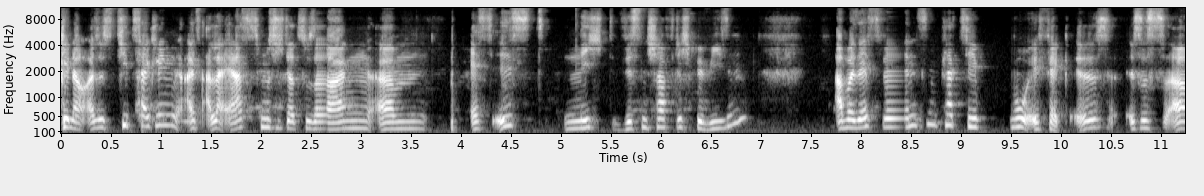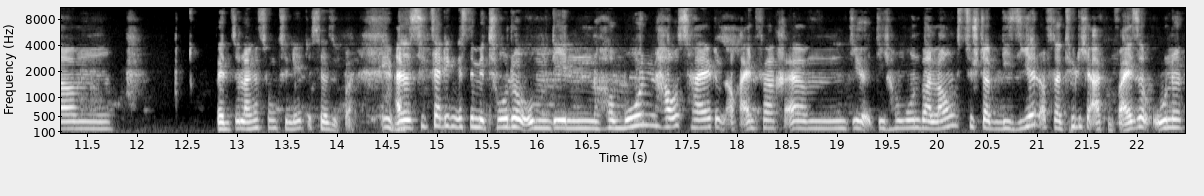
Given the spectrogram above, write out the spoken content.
Genau, also Seed Cycling als allererstes muss ich dazu sagen, ähm, es ist nicht wissenschaftlich bewiesen, aber selbst wenn es ein Placebo-Effekt ist, ist es ähm, wenn solange es funktioniert, ist ja super. Eben. Also Seed-Setting ist eine Methode, um den Hormonhaushalt und auch einfach ähm, die, die Hormonbalance zu stabilisieren auf natürliche Art und Weise, ohne,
